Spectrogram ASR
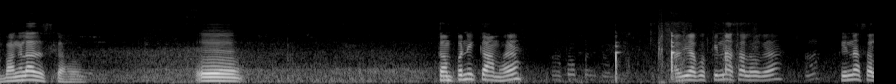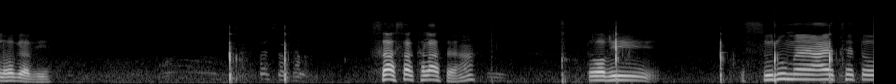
बांग्लादेश का हो। कंपनी काम है? अभी आपको कितना साल हो गया? कितना साल हो गया अभी? सात साल खलास है हाँ? तो अभी शुरू में आए थे तो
